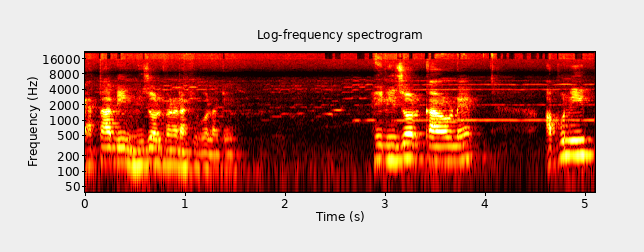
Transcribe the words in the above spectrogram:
এটা দিন নিজৰ কাৰণে ৰাখিব লাগে। সেই নিজৰ কাৰণে আপুনি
